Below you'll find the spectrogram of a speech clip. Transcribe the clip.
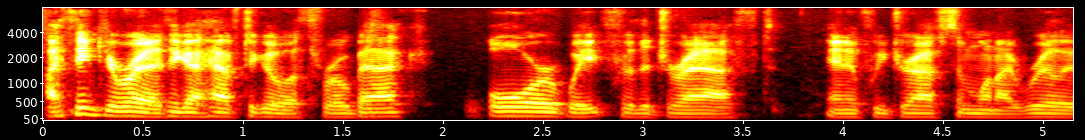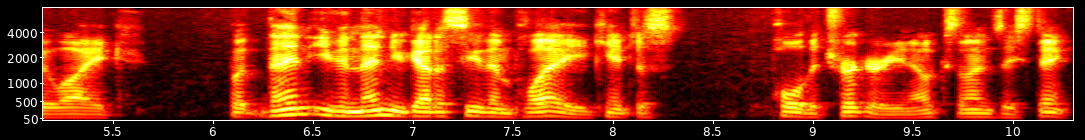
I think you're right. I think I have to go a throwback or wait for the draft. And if we draft someone I really like, but then even then you got to see them play. You can't just pull the trigger, you know, because sometimes they stink.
